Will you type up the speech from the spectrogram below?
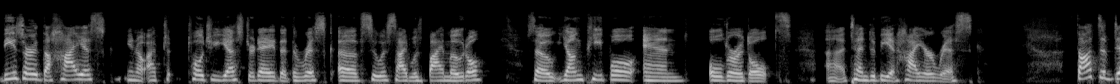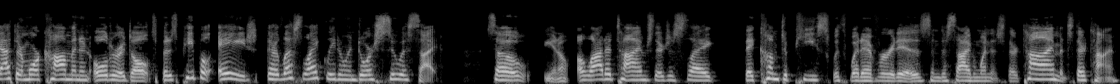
These are the highest you know i've t- told you yesterday that the risk of suicide was bimodal. So young people and older adults uh, tend to be at higher risk. Thoughts of death are more common in older adults but as people age they're less likely to endorse suicide. So you know a lot of times they're just like they come to peace with whatever it is and decide when it's their time it's their time.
